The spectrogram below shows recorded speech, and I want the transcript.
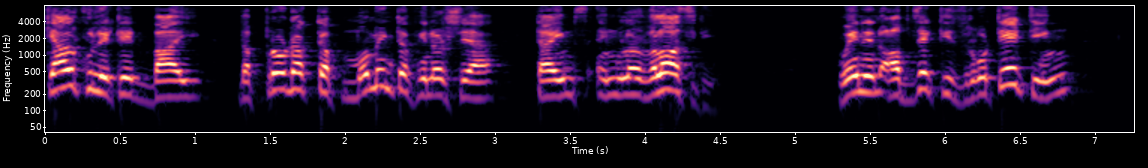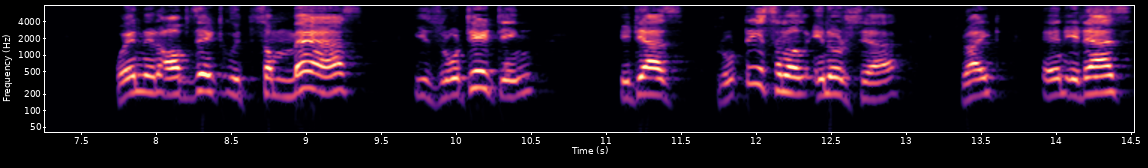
calculated by the product of moment of inertia times angular velocity. When an object is rotating, when an object with some mass is rotating, it has rotational inertia, right? And it has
